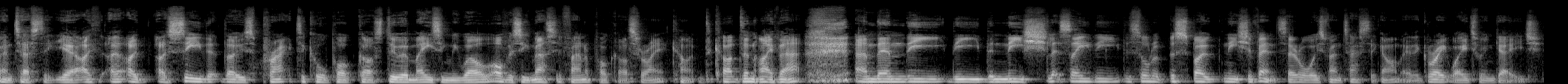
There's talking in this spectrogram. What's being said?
Fantastic. Yeah, I, I I see that those practical podcasts do amazingly well. Obviously, massive fan of podcasts, right? Can't can't deny that. And then the the the niche, let's say the the sort of bespoke niche events, they're always fantastic, aren't they? They're a great way to engage.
